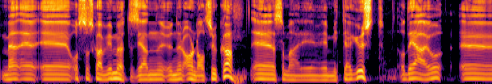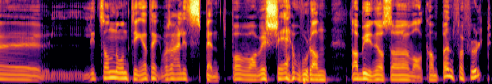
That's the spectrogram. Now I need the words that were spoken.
Eh, men eh, og så skal vi møtes igjen under Arendalsuka, eh, som er i, midt i august. Og det er jo eh, litt sånn noen ting jeg tenker på som jeg er litt spent på hva vil skje. Hvordan, da begynner jo også valgkampen for fullt.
